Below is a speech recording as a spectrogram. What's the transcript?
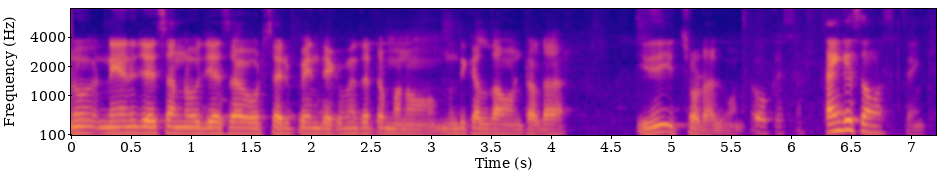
నువ్వు నేను చేశాను నువ్వు చేసావు ఒకటి సరిపోయింది ఇక మీదట మనం ముందుకెళ్దాం అంటాడా? ఇది చూడాలి మనం. Okay sir. Thank you so much. Thank you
